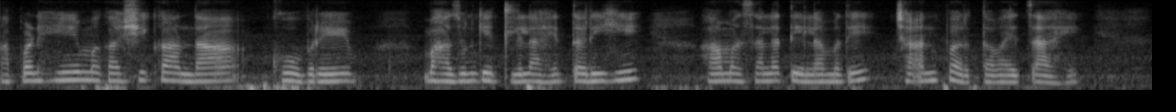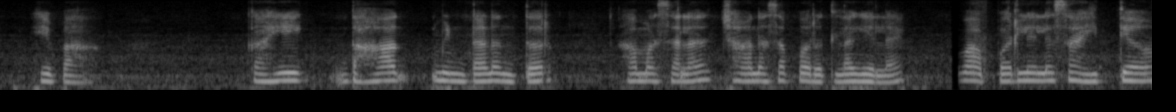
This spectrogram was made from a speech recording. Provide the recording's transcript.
आपण हे मगाशी कांदा खोबरे भाजून घेतलेलं आहे तरीही हा मसाला तेलामध्ये छान परतवायचा आहे. हे पहा. काही एक दहा मिनटानंतर हा मसाला छान असा परतला गेला आहे वापरलेलं साहित्य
